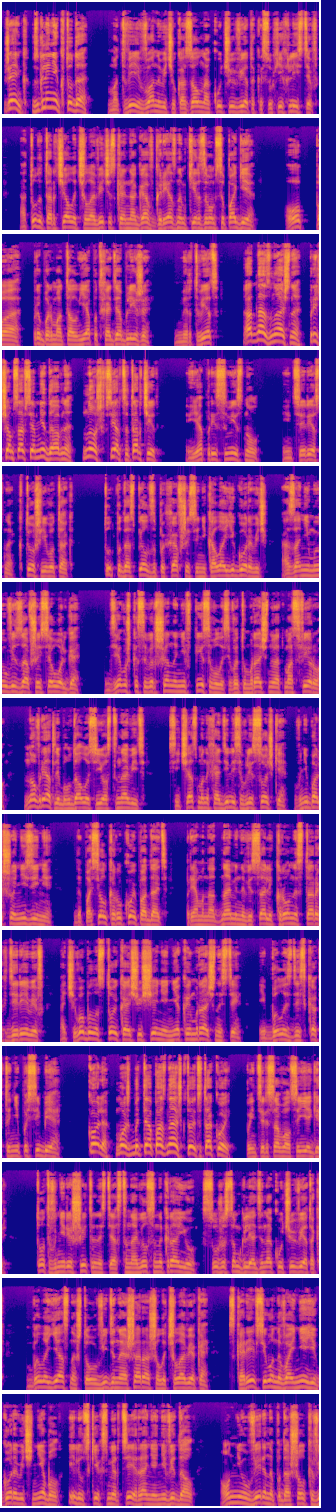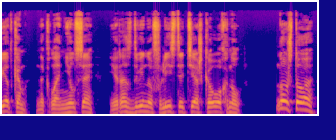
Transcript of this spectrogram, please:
«Женьк, взгляни-ка туда!» Матвей Иванович указал на кучу веток и сухих листьев. Оттуда торчала человеческая нога в грязном кирзовом сапоге. «Опа!» – пробормотал я, подходя ближе. «Мертвец?» «Однозначно, причем совсем недавно. Нож в сердце торчит». Я присвистнул. «Интересно, кто ж его так?» Тут подоспел запыхавшийся Николай Егорович, а за ним и увязавшаяся Ольга. Девушка совершенно не вписывалась в эту мрачную атмосферу, но вряд ли бы удалось ее остановить. Сейчас мы находились в лесочке, в небольшой низине. До поселка рукой подать. Прямо над нами нависали кроны старых деревьев, отчего было стойкое ощущение некой мрачности. И было здесь как-то не по себе. «Коля, может быть, ты опознаешь, кто это такой?» – поинтересовался егерь. Тот в нерешительности остановился на краю, с ужасом глядя на кучу веток – было ясно, что увиденное ошарашило человека. Скорее всего, на войне Егорович не был и людских смертей ранее не видал. Он неуверенно подошел к веткам, наклонился и, раздвинув листья, тяжко охнул. «Ну что?»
